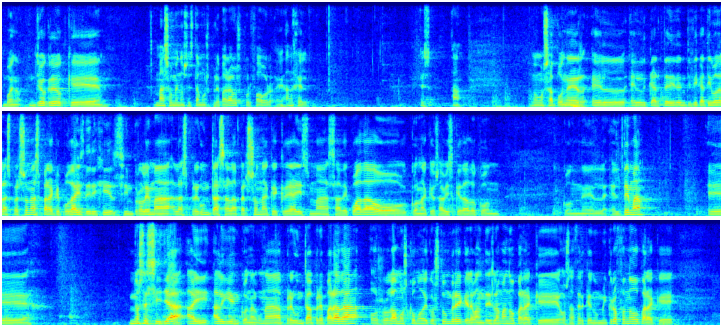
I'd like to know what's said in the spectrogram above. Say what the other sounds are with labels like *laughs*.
Bueno, yo creo que más o menos estamos preparados. Por favor, eh, Ángel. ah. Vamos a poner el, el, cartel identificativo de las personas para que podáis dirigir sin problema las preguntas a la persona que creáis más adecuada o con la que os habéis quedado con, con el, tema. Eh, no sé si ya hay alguien con alguna pregunta preparada. Os rogamos, como de costumbre, que levantéis la mano para que os acerquen un micrófono, para que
